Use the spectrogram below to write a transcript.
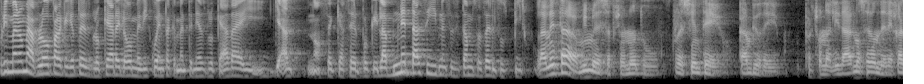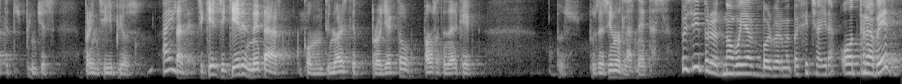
Primero me habló para que yo te desbloqueara y luego me di cuenta que me tenías bloqueada y ya no sé qué hacer porque la neta sí necesitamos hacer el suspiro. La neta, a mí me decepcionó tu reciente cambio de personalidad. No sé dónde dejaste tus pinches principios. Ay. o sea, si, qui- si quieres, neta, continuar este proyecto, vamos a tener que pues, pues decirnos las netas. Pues sí, pero no voy a volverme peje chaira otra vez.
